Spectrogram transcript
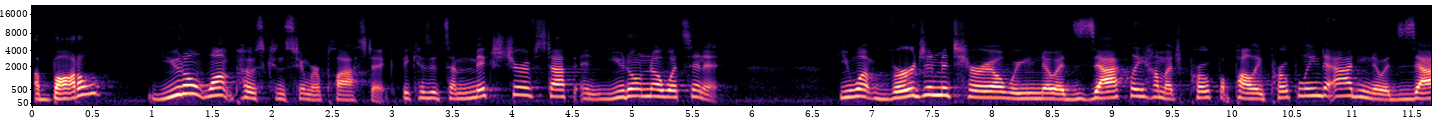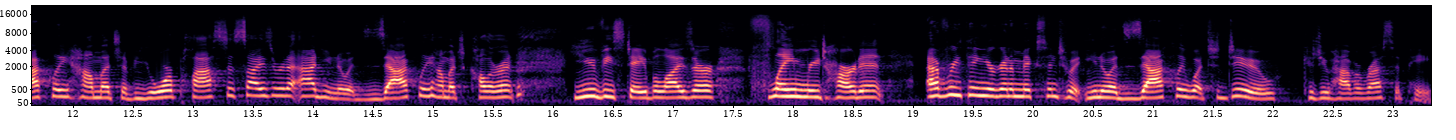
a bottle, you don't want post-consumer plastic because it's a mixture of stuff and you don't know what's in it. You want virgin material where you know exactly how much polypropylene to add, you know exactly how much of your plasticizer to add, you know exactly how much colorant, UV stabilizer, flame retardant, everything you're going to mix into it. You know exactly what to do because you have a recipe.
